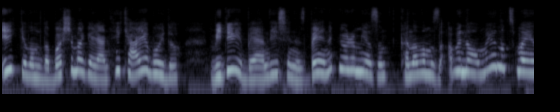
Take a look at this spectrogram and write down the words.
İlk yılımda başıma gelen hikaye buydu. Videoyu beğendiyseniz beğenip yorum yazın. Kanalımıza abone olmayı unutmayın.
